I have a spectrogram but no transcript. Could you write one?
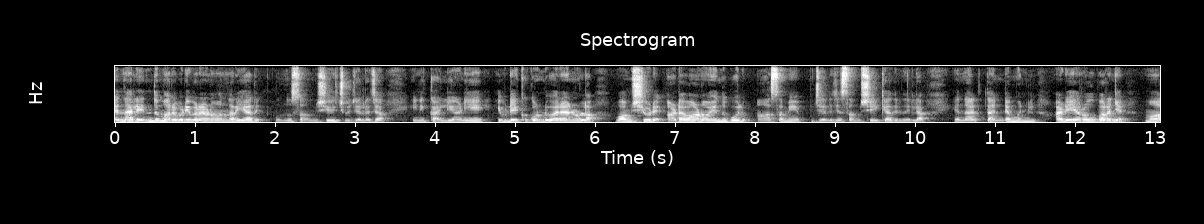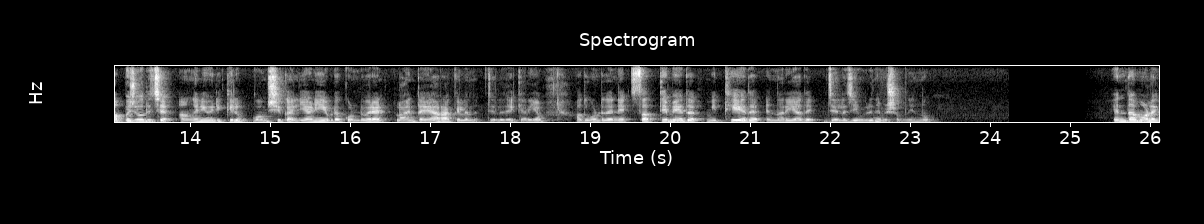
എന്നാൽ എന്തു മറുപടി പറയണമെന്നറിയാതെ ഒന്ന് സംശയിച്ചു ജലജ. ഇനി കല്യാണിയെ ഇവിടേക്ക് കൊണ്ടുവരാനുള്ള വംശിയുടെ അടവാണോ എന്ന് പോലും ആ സമയം ജലജ സംശയിക്കാതിരുന്നില്ല. എന്നാൽ തന്റെ മുന്നിൽ അടയറവ് പറഞ്ഞ് മാപ്പ് ചോദിച്ച് അങ്ങനെ ഒരിക്കലും വംശി കല്യാണിയെ ഇവിടെ കൊണ്ടുവരാൻ പ്ലാൻ തയ്യാറാക്കില്ലെന്ന് ജലജയ്ക്കറിയാം. അതുകൊണ്ട് തന്നെ സത്യമേത് മിഥ്യേത് എന്നറിയാതെ ജലജ ഒരു നിമിഷം നിന്നു. എന്താ മോളെ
